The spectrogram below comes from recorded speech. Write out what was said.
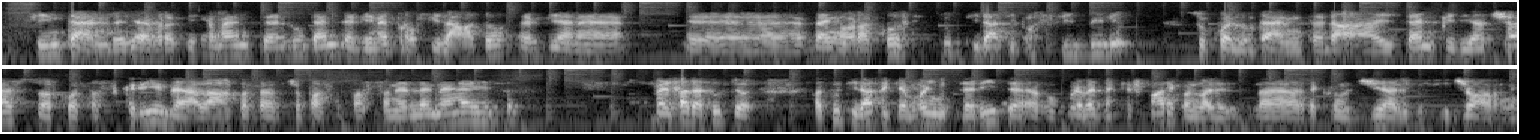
Si intende che praticamente l'utente viene profilato e viene, eh, vengono raccolti tutti i dati possibili su quell'utente, dai tempi di accesso a cosa scrive, a cosa passa, passa nelle mail. Pensate a, tutto, a, tutti i dati che voi inserite con cui avete a che fare con la, la tecnologia di questi giorni.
